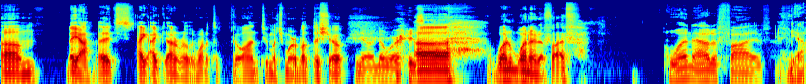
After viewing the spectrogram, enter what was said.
Um, but yeah, it's I I, I don't really want to go on too much more about this show. No, no worries. Uh, one one out of five. One out of five. Yeah,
